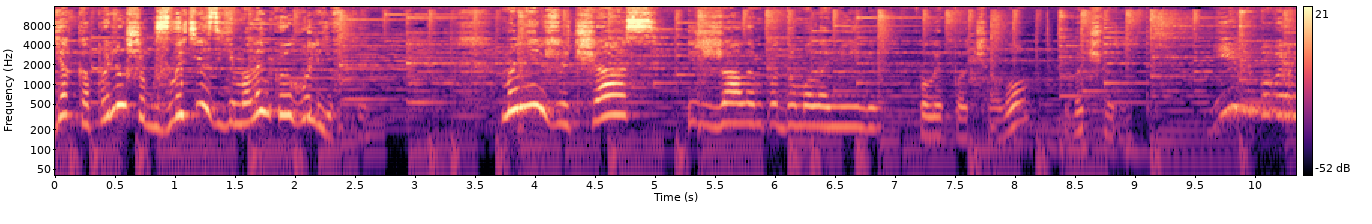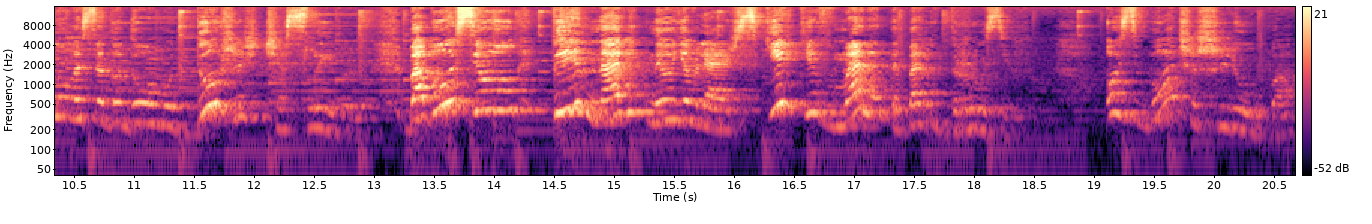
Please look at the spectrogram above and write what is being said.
як капелюшок злетів з її маленької голівки. Мені вже час, із жалем подумала Мілі, коли почало вечоріти. Мілі повернулася додому дуже щасливою. Бабусю, ти навіть не уявляєш, скільки в мене тепер друзів. Ось бачиш, Люба,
